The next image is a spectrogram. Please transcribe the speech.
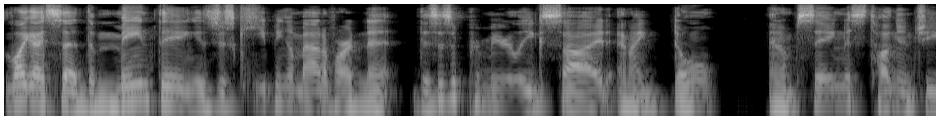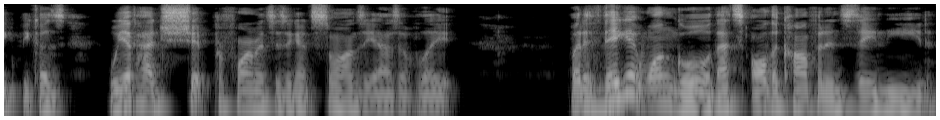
like I said, the main thing is just keeping them out of our net. This is a Premier League side, and I don't, and I'm saying this tongue in cheek because we have had shit performances against Swansea as of late. But if they get one goal, that's all the confidence they need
